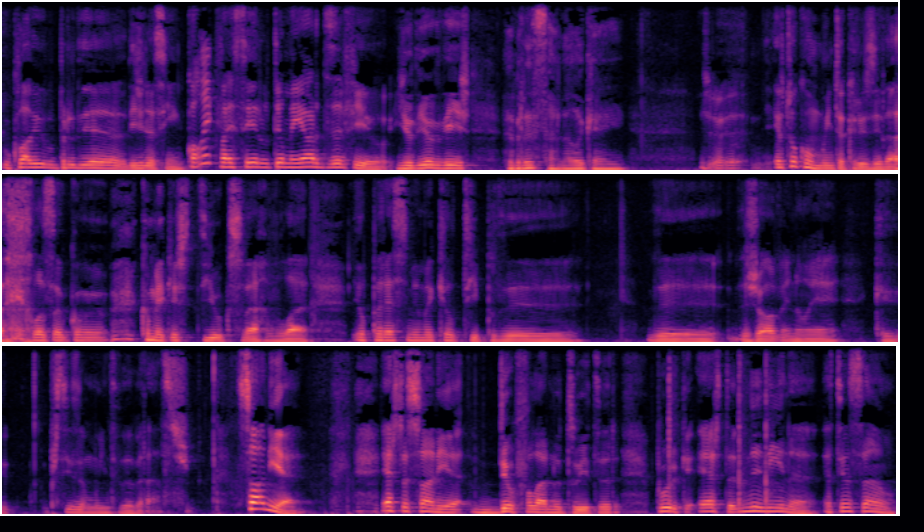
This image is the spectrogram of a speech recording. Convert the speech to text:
o Cláudio diz-lhe assim: Qual é que vai ser o teu maior desafio? E o Diogo diz: Abraçar alguém. Eu estou com muita curiosidade em relação com como é que este Diogo se vai revelar. Ele parece mesmo aquele tipo de, de, de jovem, não é? Que precisa muito de abraços. Sónia! Esta Sónia deu que falar no Twitter porque esta menina, atenção,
